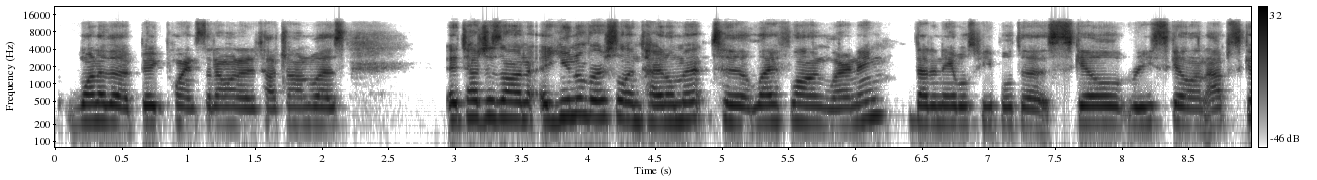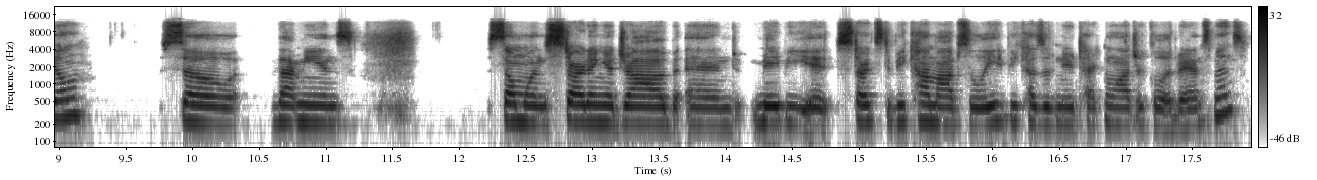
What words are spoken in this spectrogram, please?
one of the big points that I wanted to touch on was it touches on a universal entitlement to lifelong learning that enables people to skill, reskill, and upskill. So that means someone starting a job and maybe it starts to become obsolete because of new technological advancements.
